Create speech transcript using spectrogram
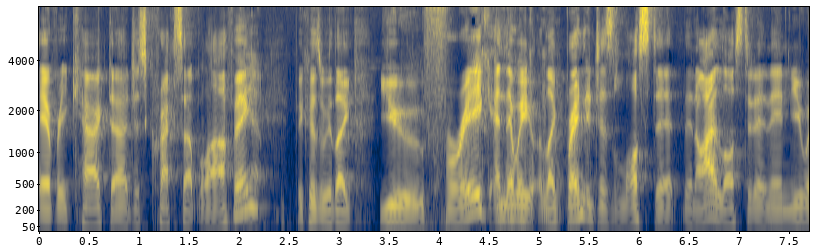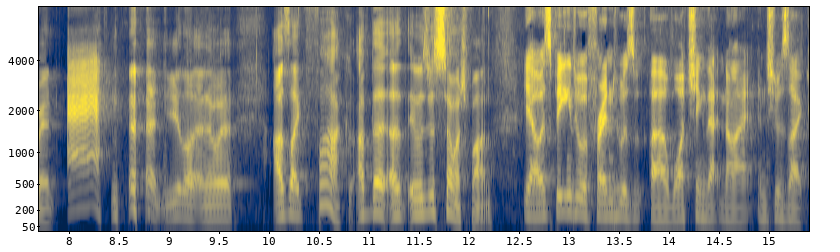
every character just cracks up laughing. Yep. Because we're like, you freak. And then we, like, Brendan just lost it. Then I lost it. And then you went, ah. and you, lo- and then we're, I was like, fuck. I've, uh, it was just so much fun. Yeah, I was speaking to a friend who was uh, watching that night, and she was like,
